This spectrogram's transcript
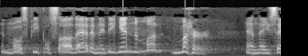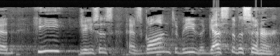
And most people saw that and they began to mutter. And they said, He, Jesus, has gone to be the guest of a sinner.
